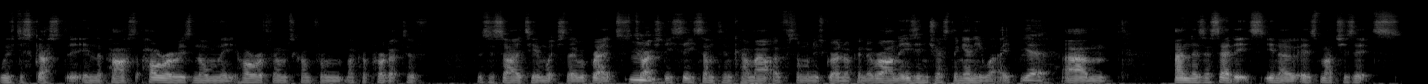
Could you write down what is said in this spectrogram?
we've discussed in the past. Horror is normally horror films come from like a product of the society in which they were bred. Mm. To actually see something come out of someone who's grown up in Iran is interesting anyway. yeah Um, and as I said, it's you know as much as it's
